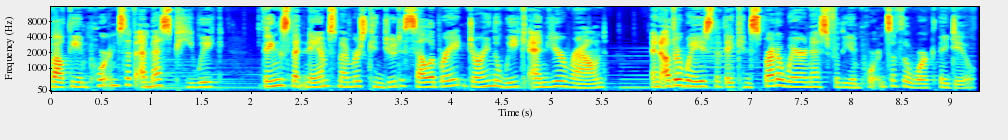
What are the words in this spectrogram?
about the importance of MSP Week, things that NAMSS members can do to celebrate during the week and year round, and other ways that they can spread awareness for the importance of the work they do.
